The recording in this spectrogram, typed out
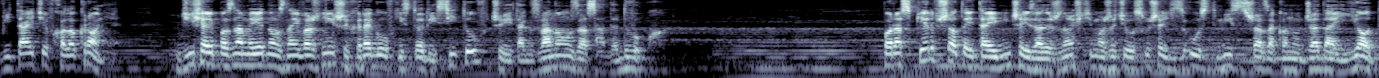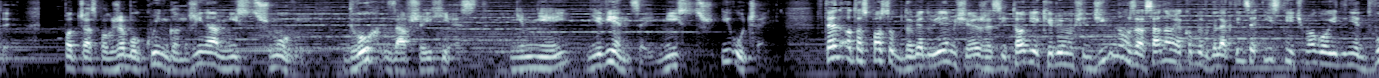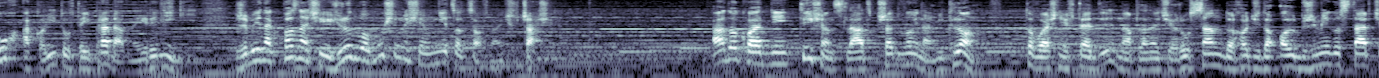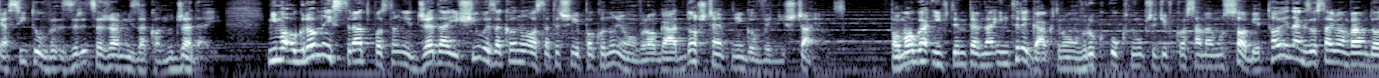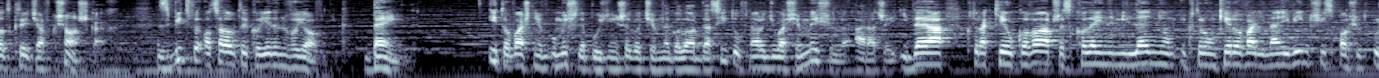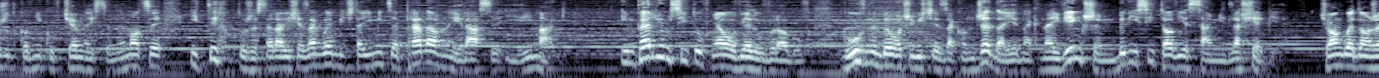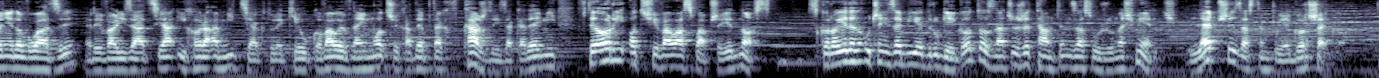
Witajcie w Holokronie. Dzisiaj poznamy jedną z najważniejszych reguł w historii Sithów, czyli tak zwaną zasadę dwóch. Po raz pierwszy o tej tajemniczej zależności możecie usłyszeć z ust mistrza zakonu Jedi Jody. Podczas pogrzebu Queen Gonjina mistrz mówi: Dwóch zawsze ich jest. Nie mniej, nie więcej, mistrz i uczeń. W ten oto sposób dowiadujemy się, że Sithowie kierują się dziwną zasadą, jakoby w galaktyce istnieć mogło jedynie dwóch akolitów tej pradawnej religii. Żeby jednak poznać jej źródło, musimy się nieco cofnąć w czasie. A dokładniej tysiąc lat przed wojnami klonów. To właśnie wtedy na planecie Rusan dochodzi do olbrzymiego starcia Sithów z rycerzami zakonu Jedi. Mimo ogromnych strat po stronie Jedi, siły zakonu ostatecznie pokonują wroga, doszczętnie go wyniszczając. Pomogła im w tym pewna intryga, którą wróg uknął przeciwko samemu sobie. To jednak zostawiam wam do odkrycia w książkach. Z bitwy ocalał tylko jeden wojownik Bane. I to właśnie w umyśle późniejszego ciemnego lorda Sithów narodziła się myśl, a raczej idea, która kiełkowała przez kolejne milenium i którą kierowali najwięksi spośród użytkowników ciemnej sceny mocy i tych, którzy starali się zagłębić tajemnice pradawnej rasy i jej magii. Imperium Sithów miało wielu wrogów. Głównym był oczywiście zakon Jedi, jednak największym byli Sithowie sami dla siebie. Ciągłe dążenie do władzy, rywalizacja i chora ambicja, które kiełkowały w najmłodszych adeptach w każdej z akademii, w teorii odsiewała słabsze jednostki. Skoro jeden uczeń zabije drugiego, to znaczy, że tamten zasłużył na śmierć. Lepszy zastępuje gorszego.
